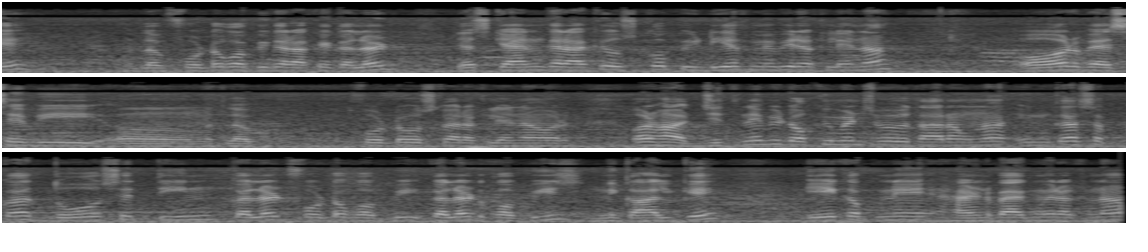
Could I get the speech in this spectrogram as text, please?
के मतलब फ़ोटो कॉपी करा के कलर्ड या स्कैन करा के उसको पीडीएफ में भी रख लेना और वैसे भी आ, मतलब फ़ोटो उसका रख लेना और और हाँ जितने भी डॉक्यूमेंट्स मैं बता रहा हूँ ना इनका सबका दो से तीन coloured photo copy coloured copies निकाल के एक अपने हैंड बैग में रखना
